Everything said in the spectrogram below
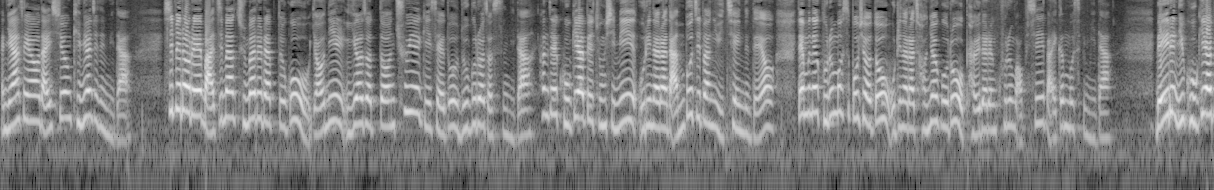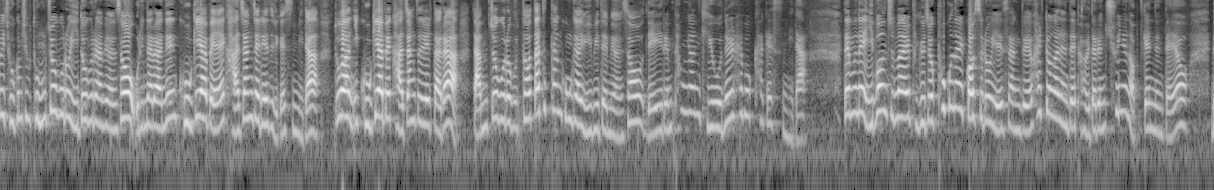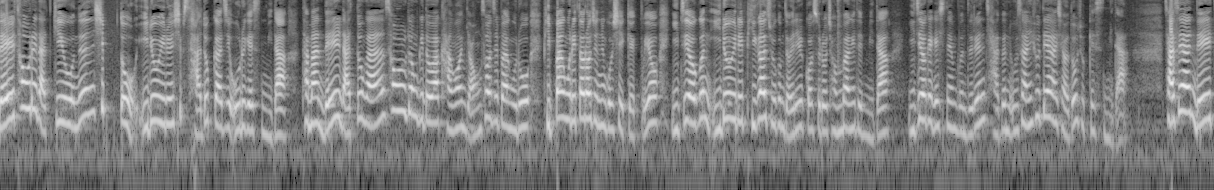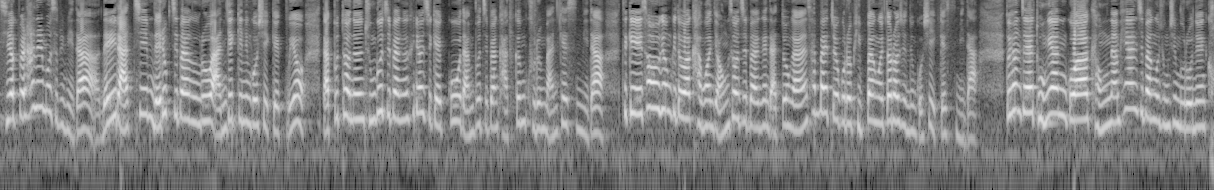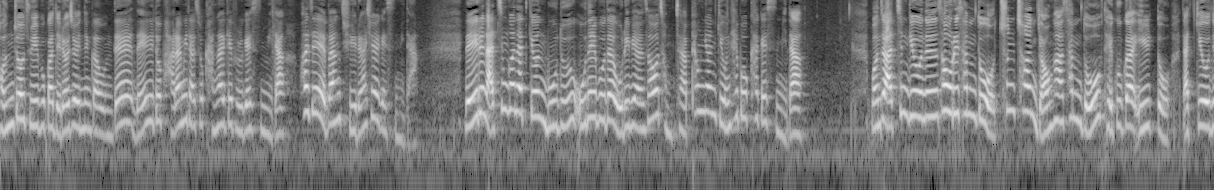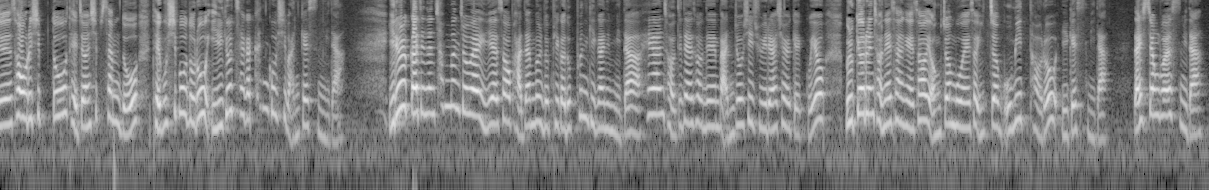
안녕하세요. 날씨용 김효진입니다. 11월의 마지막 주말을 앞두고 연일 이어졌던 추위의 기세도 누그러졌습니다. 현재 고기압의 중심이 우리나라 남부지방에 위치해 있는데요. 때문에 구름 모습 보셔도 우리나라 전역으로 별다른 구름 없이 맑은 모습입니다. 내일은 이 고기압이 조금씩 동쪽으로 이동을 하면서 우리나라는 고기압의 가장자리에 들겠습니다. 또한 이 고기압의 가장자리를 따라 남쪽으로부터 따뜻한 공기가 유입이 되면서 내일은 평년 기온을 회복하겠습니다. 때문에 이번 주말 비교적 포근할 것으로 예상돼 활동하는데 별다른 추위는 없겠는데요. 내일 서울의 낮 기온은 10도, 일요일은 14도까지 오르겠습니다. 다만 내일 낮 동안 서울, 경기도와 강원 영서 지방으로 빗방울이 떨어지는 곳이 있겠고요. 이 지역은 일요일에 비가 조금 내릴 것으로 전망이 됩니다. 이 지역에 계시는 분들은 작은 우산 휴대하셔도 좋겠습니다. 자세한 내일 지역별 하늘 모습입니다. 내일 아침 내륙지방으로 안개 끼는 곳이 있겠고요. 낮부터는 중부지방은 흐려지겠고 남부지방 가끔 구름 많겠습니다. 특히 서울 경기도와 강원 영서지방은 낮 동안 산발적으로 빗방울 떨어지는 곳이 있겠습니다. 또 현재 동해안과 경남 해안지방을 중심으로는 건조주의보가 내려져 있는 가운데 내일도 바람이 다소 강하게 불겠습니다. 화재 예방 주의를 하셔야겠습니다. 내일은 아침과 낮 기온 모두 오늘보다 오르면서 점차 평년 기온 회복하겠습니다. 먼저 아침 기온은 서울이 3도, 춘천 영하 3도, 대구가 1도, 낮 기온은 서울이 10도, 대전 13도, 대구 15도로 일교차가 큰 곳이 많겠습니다. 일요일까지는 천문조에 의해서 바닷물 높이가 높은 기간입니다. 해안 저지대에서는 만조시 주의를 하셔야겠고요. 물결은 전해상에서 0.5에서 2.5m로 일겠습니다. 날씨 정보였습니다.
